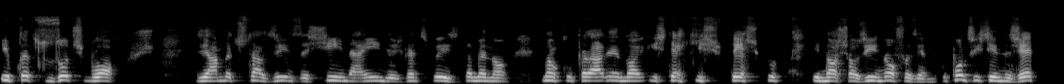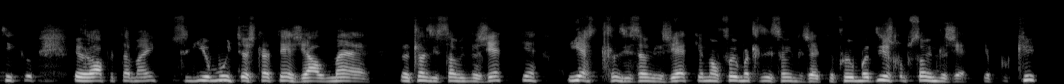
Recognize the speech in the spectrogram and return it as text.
e, portanto, os outros blocos de ambos dos Estados Unidos, a China, a Índia, os grandes países também não, não cooperarem, nós, isto é quixotesco e nós sozinhos não fazemos. Do ponto de vista energético, a Europa também seguiu muito a estratégia alemã da transição energética e esta transição energética não foi uma transição energética, foi uma disrupção energética, porque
